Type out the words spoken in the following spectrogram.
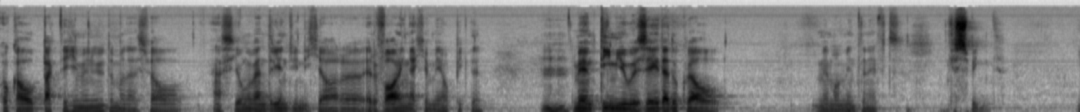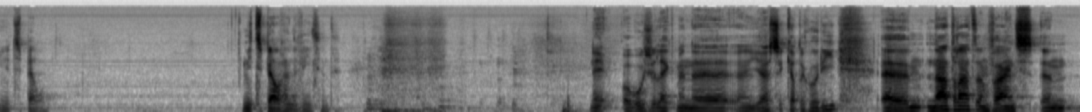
Ook al pakte je minuten, maar dat is wel als jongen van 23 jaar eh, ervaring dat je mee oppikt. Hè. Mhm. Met een Team USA dat ook wel met momenten heeft geswingd in het spel. Niet het spel van de Vincent. Nee, Obozu lijkt me een, eh, een juiste categorie. Ehm na te laten Vines een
